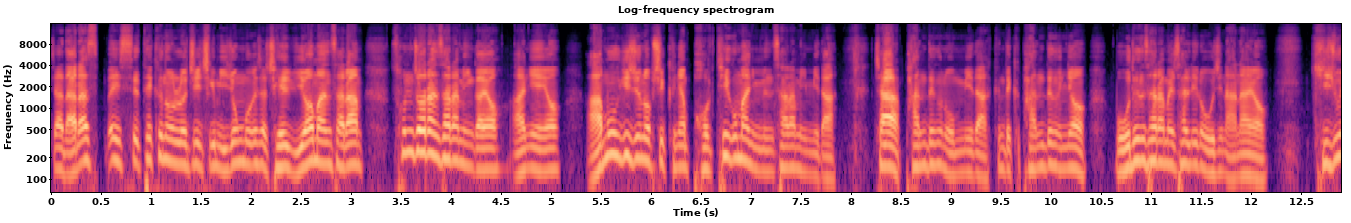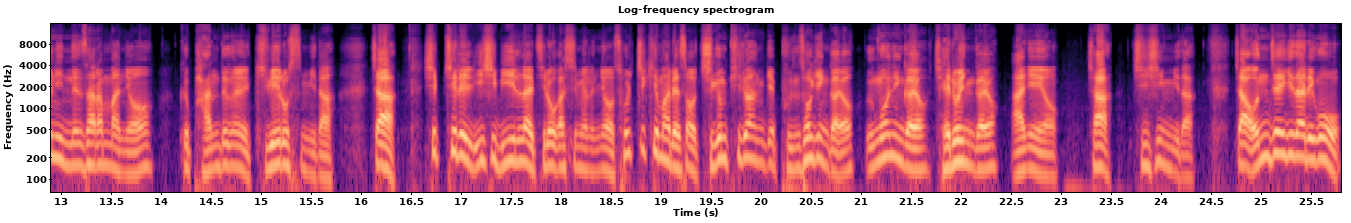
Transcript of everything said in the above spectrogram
자, 나라스페이스 테크놀로지 지금 이 종목에서 제일 위험한 사람, 손절한 사람인가요? 아니에요. 아무 기준 없이 그냥 버티고만 있는 사람입니다. 자, 반등은 옵니다. 근데 그 반등은요, 모든 사람을 살리러 오진 않아요. 기준 있는 사람만요, 그 반등을 기회로 씁니다. 자, 17일, 22일 날 뒤로 갔으면은요, 솔직히 말해서 지금 필요한 게 분석인가요? 응원인가요? 재료인가요? 아니에요. 자, 지시입니다. 자, 언제 기다리고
